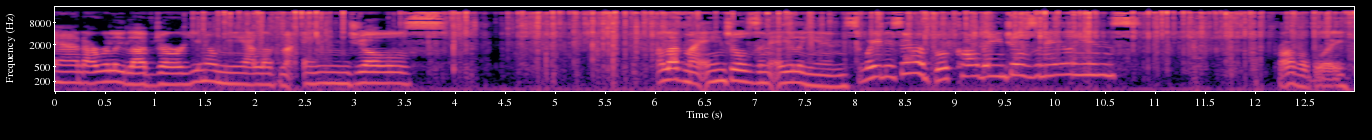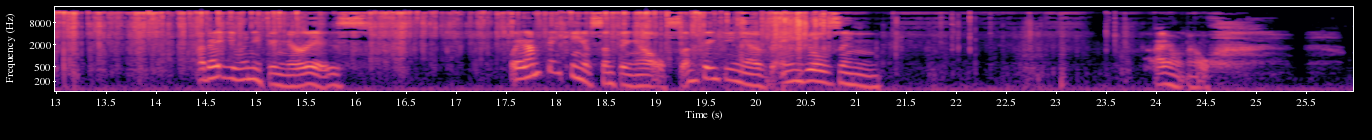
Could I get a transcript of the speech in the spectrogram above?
and I really loved her. You know me, I love my angels. I love my angels and aliens. Wait, is there a book called Angels and Aliens? Probably. I bet you anything there is. Wait, I'm thinking of something else. I'm thinking of angels and... I don't know.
